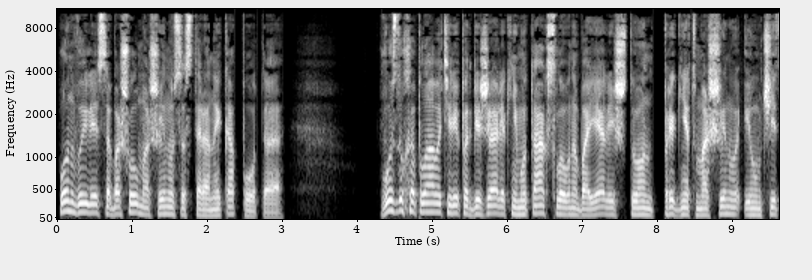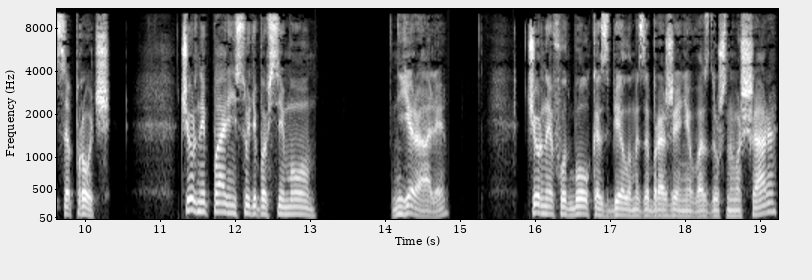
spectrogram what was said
Он вылез, обошел машину со стороны капота. Воздухоплаватели подбежали к нему так, словно боялись, что он прыгнет в машину и умчится прочь. Черный парень, судя по всему, Ньерали. Черная футболка с белым изображением воздушного шара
